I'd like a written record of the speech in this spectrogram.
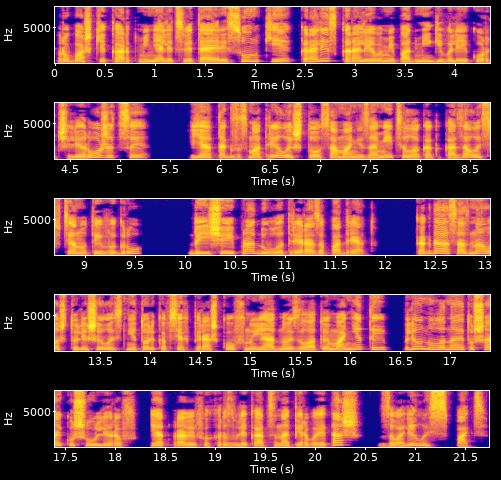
рубашки карт меняли цвета и рисунки, короли с королевами подмигивали и корчили рожицы. Я так засмотрелась, что сама не заметила, как оказалась втянутой в игру, да еще и продула три раза подряд. Когда осознала, что лишилась не только всех пирожков, но и одной золотой монеты, плюнула на эту шайку шулеров и, отправив их развлекаться на первый этаж, завалилась спать.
